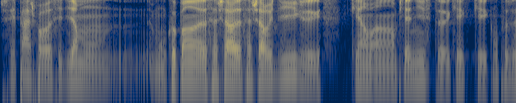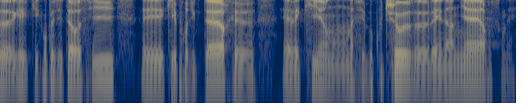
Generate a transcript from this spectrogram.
je sais pas, je pourrais aussi dire mon, mon copain euh, Sacha, Sacha Rudy, qui est un, pianiste euh, qui est, compositeur aussi, et qui est producteur, et avec qui on, on a fait beaucoup de choses euh, l'année dernière, parce qu'on est,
